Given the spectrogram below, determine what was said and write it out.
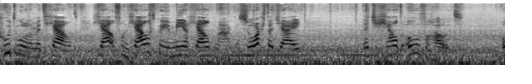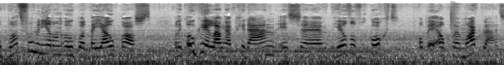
goed worden met geld. geld. Van geld kun je meer geld maken. Zorg dat jij dat je geld overhoudt. Op wat voor manier dan ook, wat bij jou past. Wat ik ook heel lang heb gedaan, is uh, heel veel verkocht op, op uh, Marktplaats.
